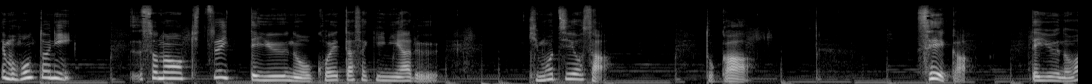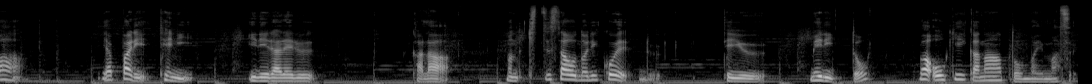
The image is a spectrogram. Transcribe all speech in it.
でも本当にそのきついっていうのを超えた先にある気持ちよさとか成果っていうのはやっぱり手に入れられるから、まあ、きつさを乗り越えるっていうメリットは大きいかなと思います。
